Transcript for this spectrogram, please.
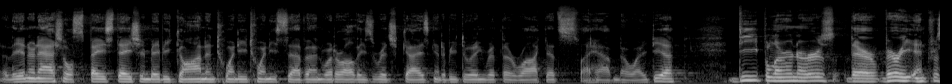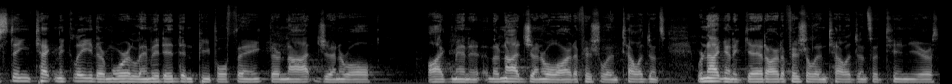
The International Space Station may be gone in 2027. What are all these rich guys going to be doing with their rockets? I have no idea. Deep learners, they're very interesting technically. They're more limited than people think. They're not general augmented, they're not general artificial intelligence. We're not going to get artificial intelligence in 10 years.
